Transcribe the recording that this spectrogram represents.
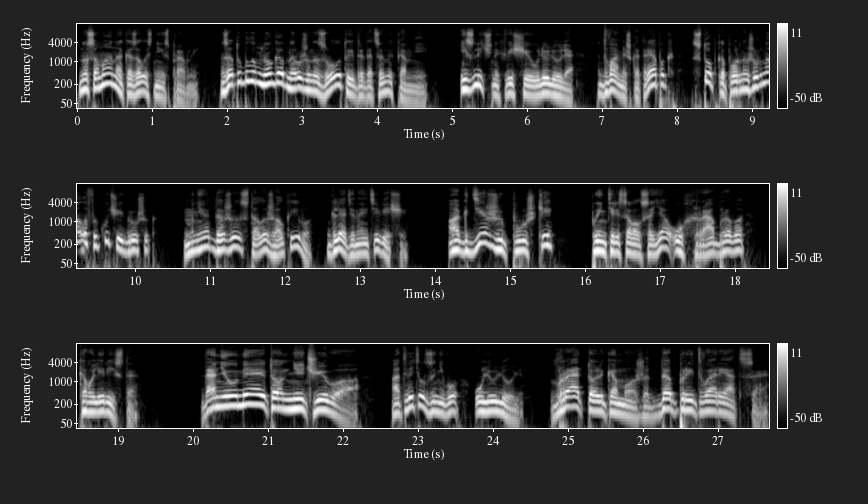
но сама она оказалась неисправной. Зато было много обнаружено золота и драгоценных камней. Из личных вещей у Люлюля два мешка тряпок, стопка порно-журналов и куча игрушек. Мне даже стало жалко его, глядя на эти вещи. «А где же пушки?» — поинтересовался я у храброго кавалериста. «Да не умеет он ничего», — ответил за него Улюлюль. «Врать только может, да притворяться.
